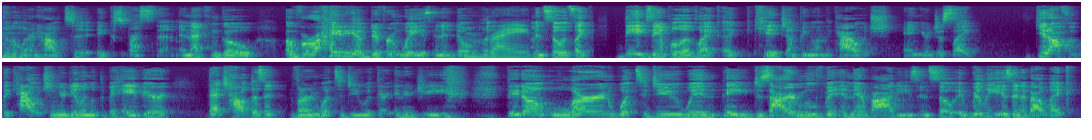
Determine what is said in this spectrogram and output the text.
going to mm. learn how to express them. And that can go a variety of different ways in adulthood. Right. And so it's like the example of like a kid jumping on the couch and you're just like, get off of the couch and you're dealing with the behavior, that child doesn't learn what to do with their energy. they don't learn what to do when they desire movement in their bodies. And so it really isn't about like,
